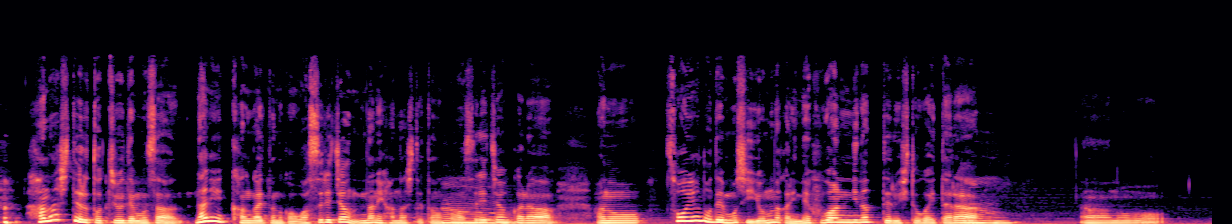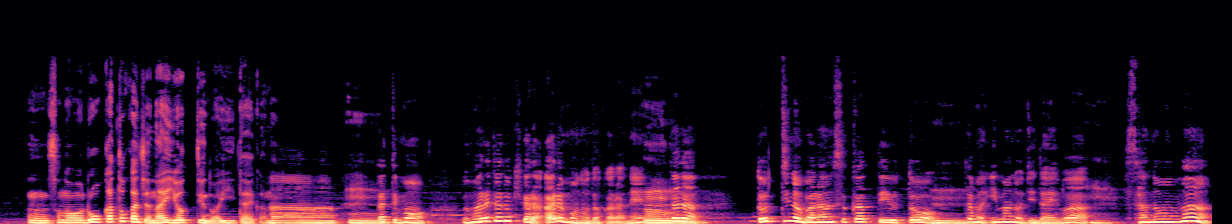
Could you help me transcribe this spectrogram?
話してる途中でもさ何考えたのか忘れちゃう何話してたのか忘れちゃうから、あのそういうのでもし世の中にね不安になってる人がいたら、うん。あのうんその老化とかじゃないよっていうのは言いたいかな。あうん。ーだってもう生まれた時からあるものだからね、うん。ただどっちのバランスかっていうと、うん。多分今の時代はうん。左脳が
